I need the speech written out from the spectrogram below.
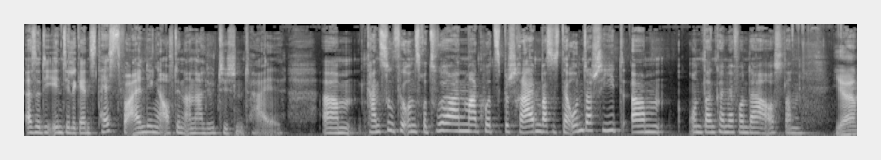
also die Intelligenztests vor allen Dingen auf den analytischen Teil. Ähm, kannst du für unsere Zuhörer mal kurz beschreiben, was ist der Unterschied? Ähm, und dann können wir von da aus dann. Ja.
